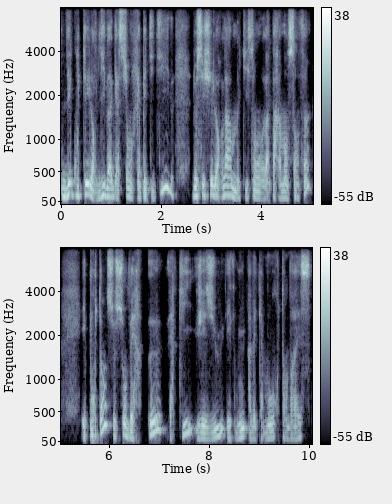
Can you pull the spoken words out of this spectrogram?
d'écouter leurs divagations répétitives, de sécher leurs larmes qui sont apparemment sans fin, et pourtant ce sont vers eux vers qui Jésus est venu avec amour, tendresse,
